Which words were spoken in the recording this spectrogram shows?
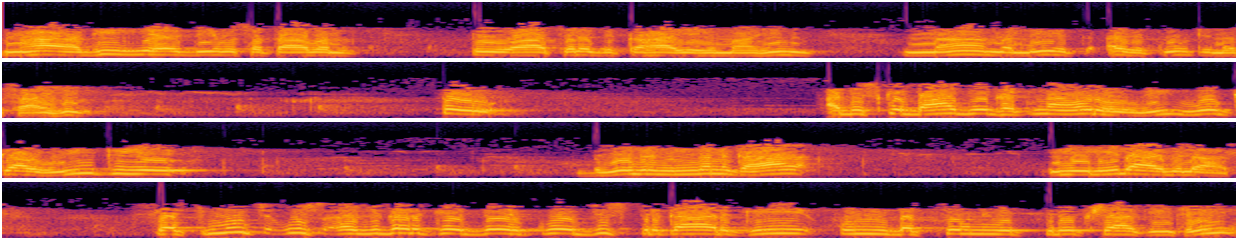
महाघी यह देव सतावन तो आचरज कहा यही माही, नाम लेत अग कोट नसाही तो अब इसके बाद जो घटना और होगी, वो क्या हुई कि ये ब्रजेंद्र नंदन का ये लीला विलास सचमुच उस अजगर के देह को जिस प्रकार की उन बच्चों ने उत्प्रेक्षा की थी,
